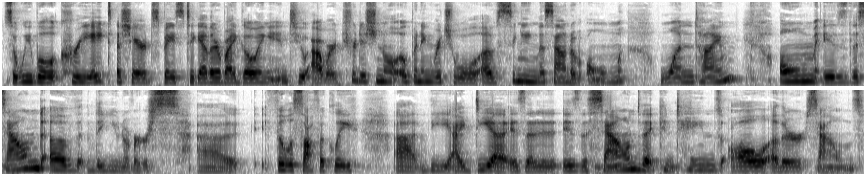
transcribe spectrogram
So we will create a shared space together by going into our traditional opening ritual of singing the sound of Om one time. Om is the sound of the universe. Uh, philosophically, uh, the idea is that it is the sound that contains all other sounds.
